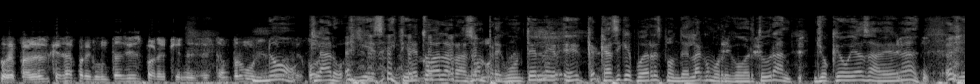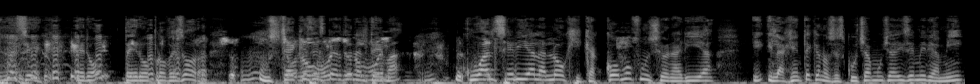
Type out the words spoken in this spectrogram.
Lo que pasa es que esa pregunta sí es para quienes están promoviendo. No, claro, y, es, y tiene toda la razón. Pregúntenle, eh, casi que puede responderla como Rigoberto Durán. ¿Yo qué voy a saber? Ah, sí, pero, pero, profesor, usted que es experto en el tema, ¿cuál sería la lógica? ¿Cómo funcionaría? Y, y la gente que nos escucha mucha dice, mire, a mí,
